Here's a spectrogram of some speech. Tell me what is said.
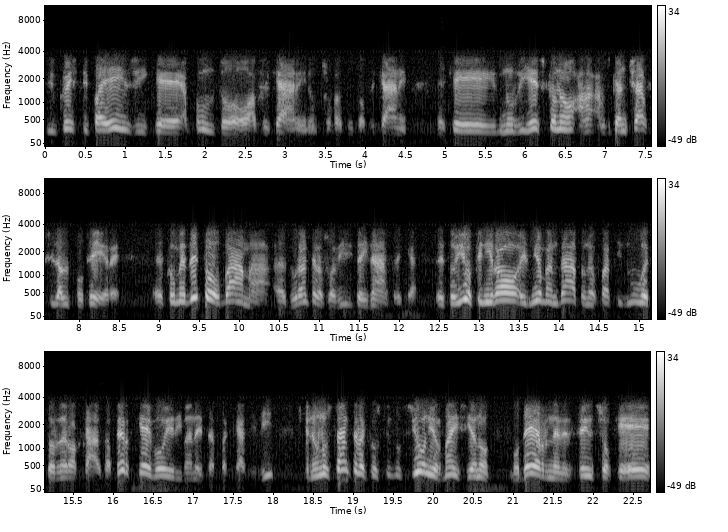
di questi paesi che appunto africani, non soprattutto africani, che non riescono a, a sganciarsi dal potere eh, come ha detto Obama eh, durante la sua visita in Africa, ha detto io finirò il mio mandato, ne ho fatti due, tornerò a casa. Perché voi rimanete attaccati lì? Che nonostante le Costituzioni ormai siano moderne, nel senso che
